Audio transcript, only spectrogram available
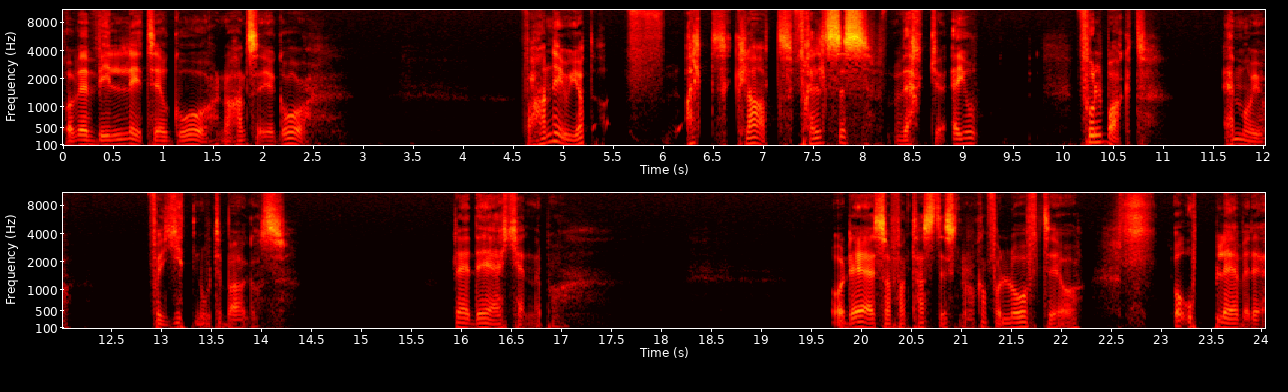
og være villig til å gå når han sier gå. For han har jo gjort alt klart. Frelsesverket er jo fullbrakt. Jeg må jo få gitt noe tilbake oss. Det er det jeg kjenner på. Og det er så fantastisk når du kan få lov til å, å oppleve det.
